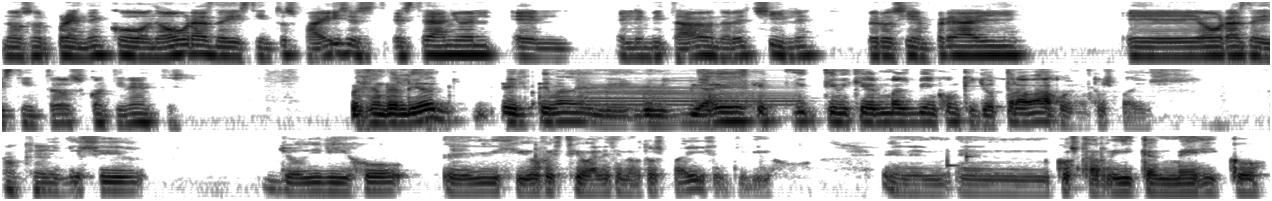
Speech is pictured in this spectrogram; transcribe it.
nos sorprenden con obras de distintos países. Este año el, el, el invitado de honor es Chile, pero siempre hay eh, obras de distintos continentes. Pues en realidad el tema de, mis viajes es que tiene que ver más bien con que yo trabajo en otros países. Okay. Es decir, yo dirijo, he dirigido festivales en otros países, dirijo en, Costa Rica, en México,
